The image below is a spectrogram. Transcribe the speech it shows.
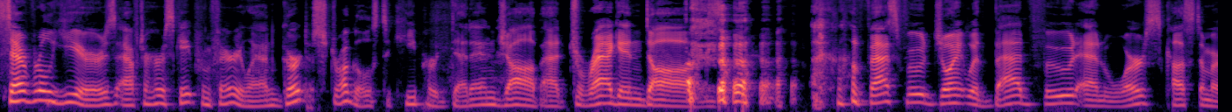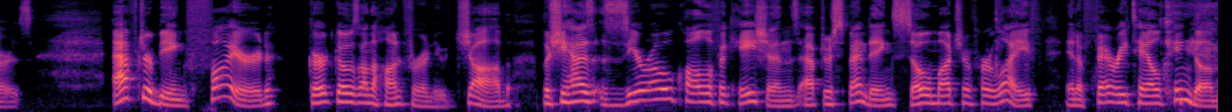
Several years after her escape from Fairyland, Gert struggles to keep her dead end job at Dragon Dogs, a fast food joint with bad food and worse customers. After being fired, Gert goes on the hunt for a new job, but she has zero qualifications after spending so much of her life in a fairy tale kingdom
